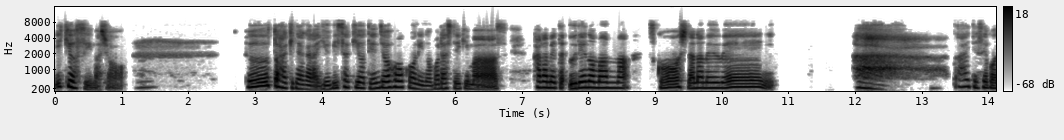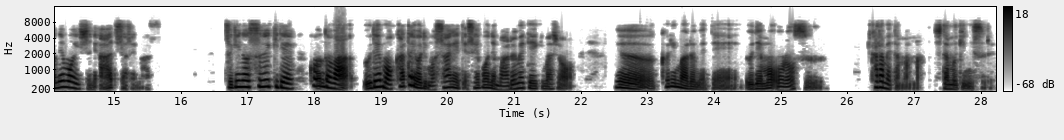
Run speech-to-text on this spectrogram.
息を吸いましょう。ふーっと吐きながら指先を天井方向に登らせていきます。絡めた腕のまんま、少し斜め上に。はぁ。吐いて背骨も一緒にアーチさせます。次の吸う息で、今度は腕も肩よりも下げて背骨丸めていきましょう。ゆっくり丸めて、腕も下ろす。絡めたまま、下向きにする。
